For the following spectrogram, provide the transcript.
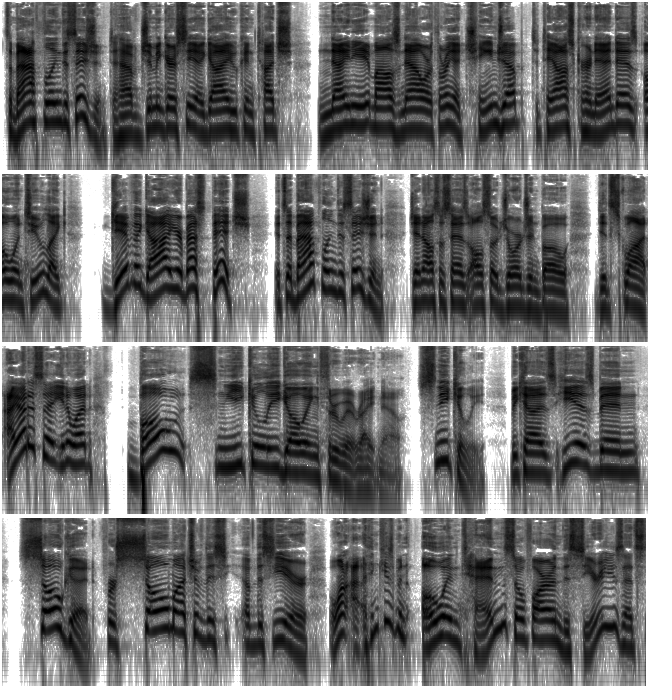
it's a baffling decision to have Yimi Garcia, a guy who can touch 98 miles an hour, throwing a changeup to Teoscar Hernandez 0 2. Like, give the guy your best pitch. It's a baffling decision. Jen also says also George and Bo did squat. I got to say, you know what? Bo sneakily going through it right now. Sneakily. Because he has been so good for so much of this of this year. One, I think he's been 0 and 10 so far in this series. That's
